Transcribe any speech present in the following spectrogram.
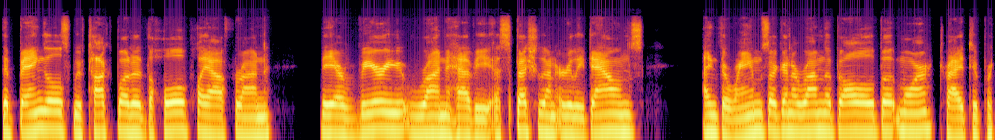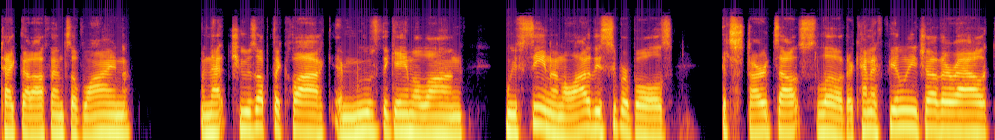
The Bengals, we've talked about it the whole playoff run. They are very run heavy, especially on early downs. I think the Rams are going to run the ball a little bit more, try to protect that offensive line. And that chews up the clock and moves the game along. We've seen in a lot of these Super Bowls, it starts out slow. They're kind of feeling each other out.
